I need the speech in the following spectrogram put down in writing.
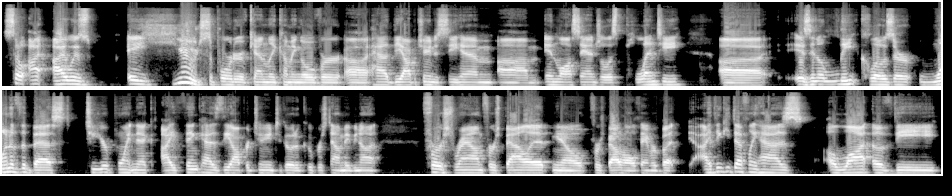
So I I was a huge supporter of Kenley coming over. Uh, had the opportunity to see him um, in Los Angeles plenty. Uh, is an elite closer, one of the best. To your point, Nick, I think has the opportunity to go to Cooperstown. Maybe not first round, first ballot, you know, first ballot Hall of Famer, but I think he definitely has a lot of the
